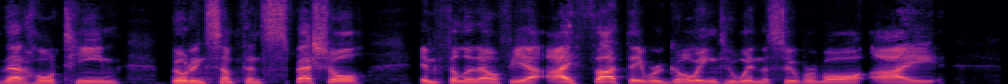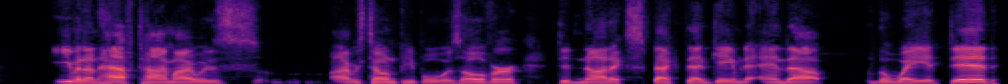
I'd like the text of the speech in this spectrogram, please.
that whole team building something special in Philadelphia. I thought they were going to win the Super Bowl. I even at halftime I was I was telling people it was over. Did not expect that game to end up the way it did.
